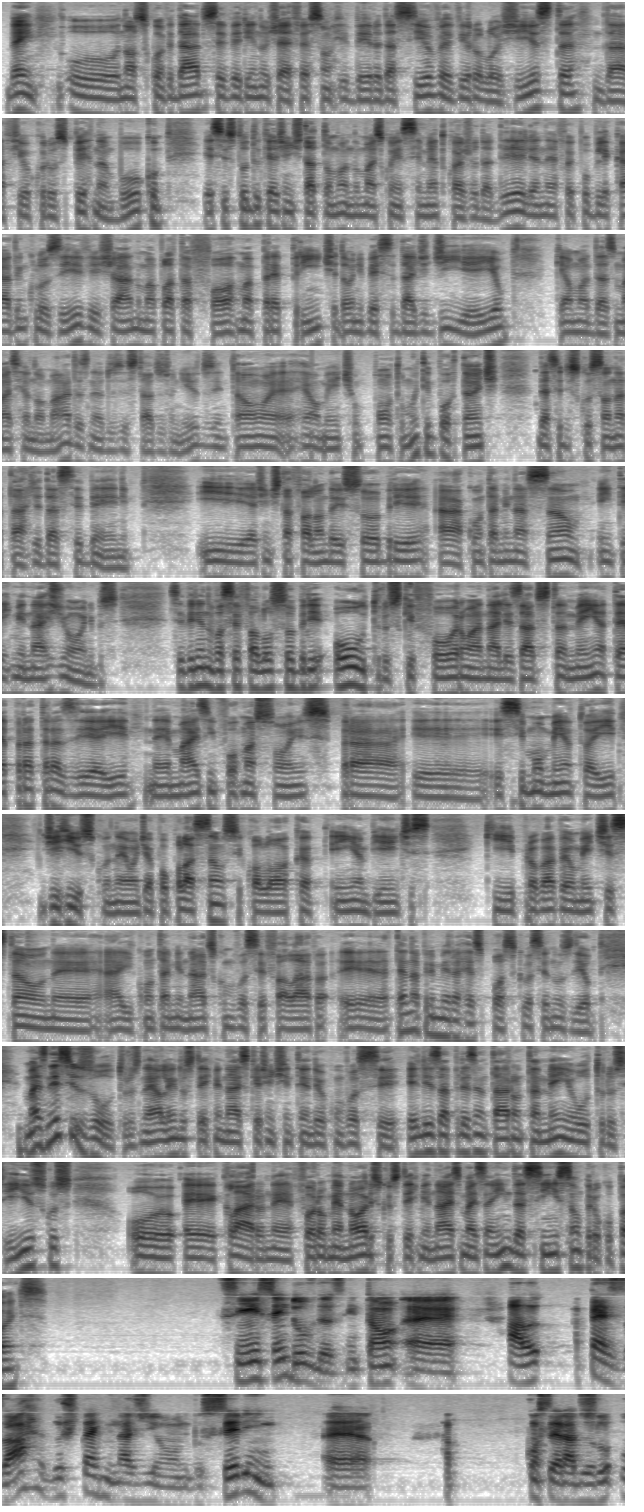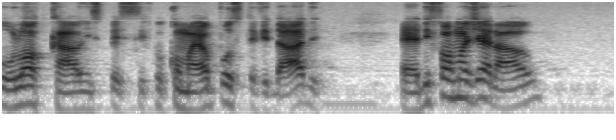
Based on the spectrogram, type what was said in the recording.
Bem, o nosso convidado, Severino Jefferson Ribeiro da Silva, é virologista da Fiocruz Pernambuco. Esse estudo que a gente está tomando mais conhecimento com a ajuda dele, né, foi publicado inclusive já numa plataforma pré-print da Universidade de Yale, que é uma das mais renomadas né, dos Estados Unidos. Então, é realmente um ponto muito importante dessa discussão na tarde da CBN. E a gente está falando aí sobre a contaminação em terminais de ônibus. Severino, você falou sobre outros que foram analisados também, até para trazer aí né, mais informações informações para eh, esse momento aí de risco, né, onde a população se coloca em ambientes que provavelmente estão né, aí contaminados, como você falava, é, até na primeira resposta que você nos deu. Mas nesses outros, né, além dos terminais que a gente entendeu com você, eles apresentaram também outros riscos? Ou, é claro, né, foram menores que os terminais, mas ainda assim são preocupantes? Sim, sem dúvidas. Então, é, a, apesar dos terminais de ônibus serem é, considerados o local em específico com maior positividade, é, de forma geral,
